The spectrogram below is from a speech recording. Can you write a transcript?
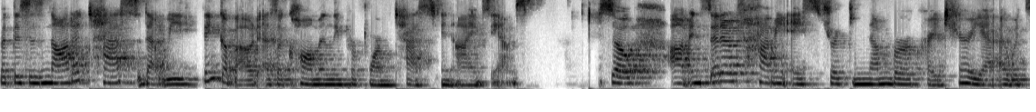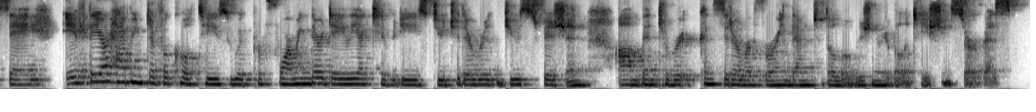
But this is not a test that we think about as a commonly performed test in eye exams. So um, instead of having a strict number criteria, I would say if they are having difficulties with performing their daily activities due to their reduced vision, um, then to re- consider referring them to the low vision rehabilitation service.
